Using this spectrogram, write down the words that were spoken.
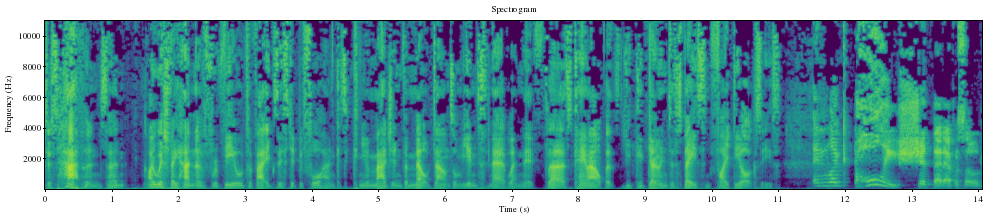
just happens. And I wish they hadn't have revealed that that existed beforehand, because can you imagine the meltdowns on the internet when it first came out that you could go into space and fight Deoxys? And like, holy shit, that episode.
